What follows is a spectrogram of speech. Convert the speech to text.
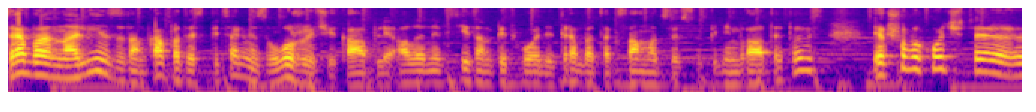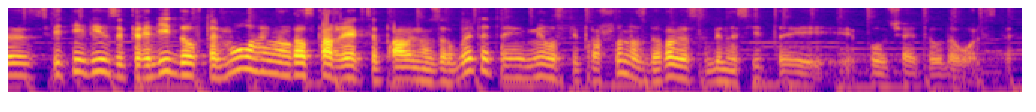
треба на лінзи там капати спеціальні зволожуючі каплі, але не всі там підходять. Треба так само це все підібрати. Тобто, якщо ви хочете е, світні лінзи, перейдіть до офтальмолога, він вам розкаже, як це правильно зробити, то милості прошу на здоров'я собі носіть і получайте удовольствие.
